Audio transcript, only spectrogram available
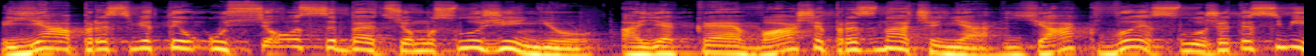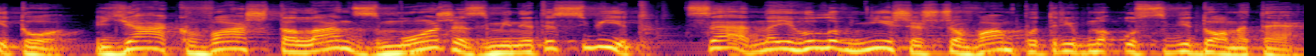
Я присвятив усього себе цьому служінню. А яке ваше призначення? Як ви служите світу? Як ваш талант зможе змінити світ? Це найголовніше, що вам потрібно усвідомити.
